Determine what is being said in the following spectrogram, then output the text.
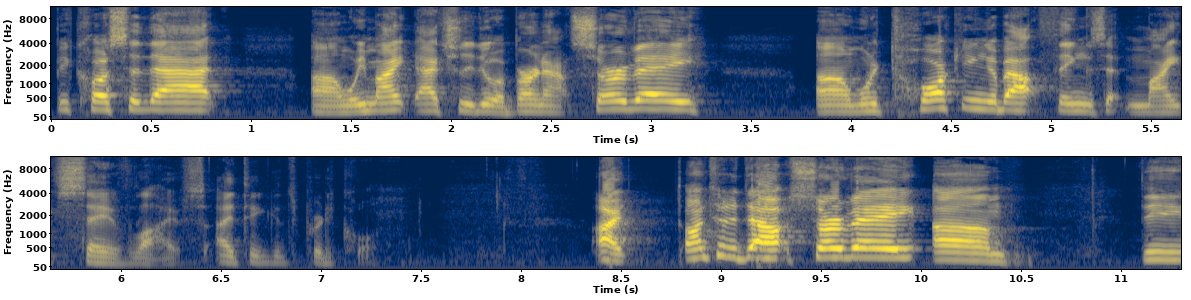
because of that. Um, we might actually do a burnout survey. Um, we're talking about things that might save lives. I think it's pretty cool. All right, on to the doubt survey. Um, the,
